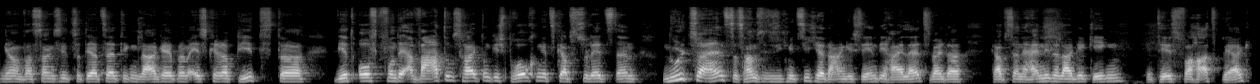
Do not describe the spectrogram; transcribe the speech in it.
Ja, und was sagen Sie zur derzeitigen Lage beim SK Rapid? Da wird oft von der Erwartungshaltung gesprochen. Jetzt gab es zuletzt ein 0 zu 1, das haben Sie sich mit Sicherheit angesehen, die Highlights, weil da gab es eine Heimniederlage gegen den TSV Hartberg.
